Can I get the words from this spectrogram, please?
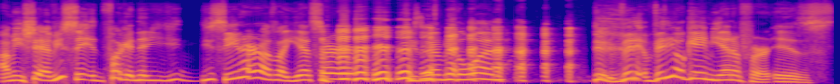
I mean, shit. Have you seen fucking? You, you seen her? I was like, yes, sir. She's gonna be the one, dude. Video video game Yennefer is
